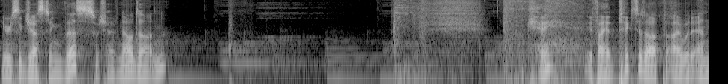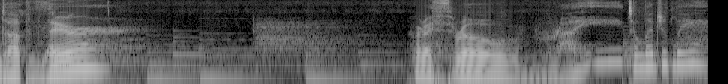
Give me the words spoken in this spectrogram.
You're suggesting this, which I've now done. Okay. If I had picked it up, I would end up there. Where I throw allegedly?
